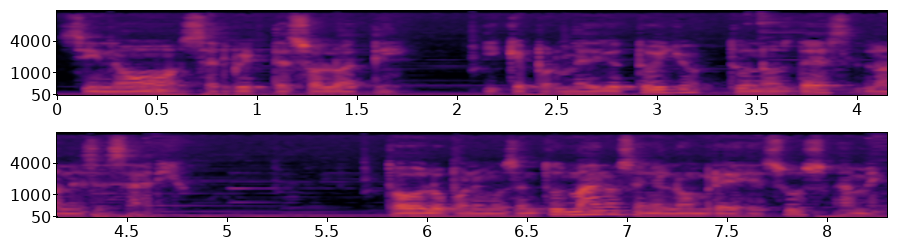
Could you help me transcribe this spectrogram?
sino servirte solo a ti y que por medio tuyo tú nos des lo necesario. Todo lo ponemos en tus manos en el nombre de Jesús. Amén.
